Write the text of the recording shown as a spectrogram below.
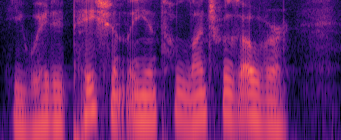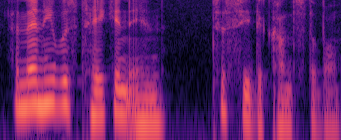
he waited patiently until lunch was over, and then he was taken in to see the constable.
